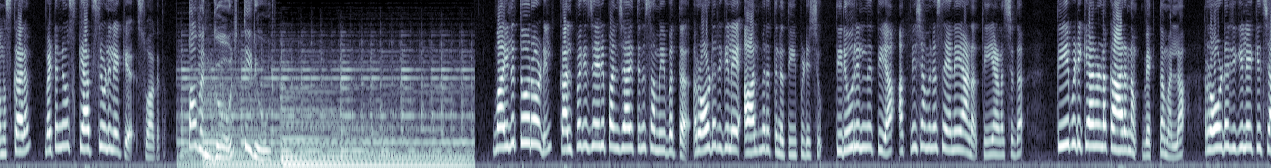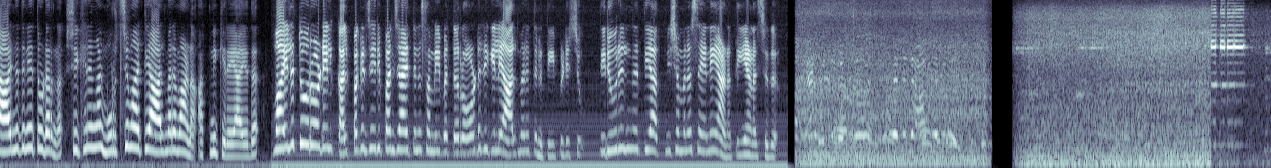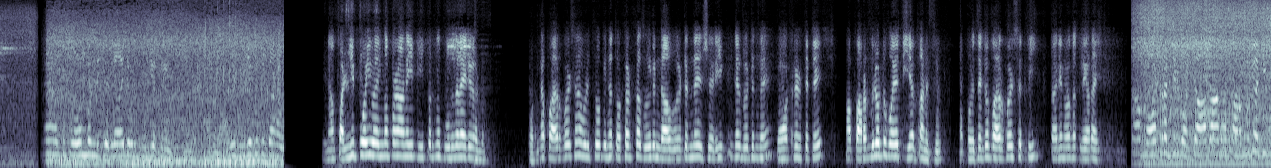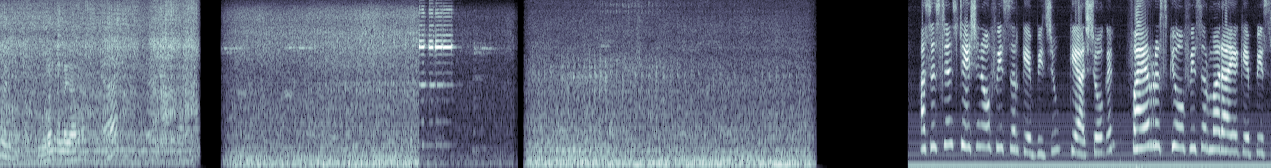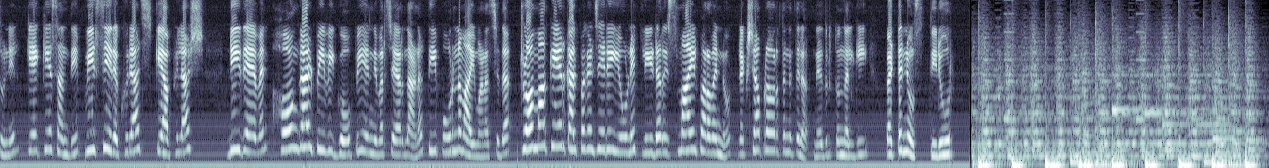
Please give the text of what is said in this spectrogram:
നമസ്കാരം. വെട്ടൻ ന്യൂസ് ക്യാപ്സ്യൂളിലേക്ക് സ്വാഗതം. പവൻ ഗോൾ തിരൂർ. വൈലത്തൂർ റോഡിൽ കൽപ്പകഞ്ചേരി പഞ്ചായത്തിന് സമീപത്ത് റോഡരികിലെ ആൽമരത്തിന് തീപിടിച്ചു. തിരൂരിൽ നിന്നെത്തിയ അഗ്നിശമന സേനയാണ് തീയണച്ചത്. തീപിടിക്കാനുള്ള കാരണം വ്യക്തമല്ല. റോഡരികിലേക്ക് ചാഞ്ഞതിനെ തുടർന്ന് ശിഖരങ്ങൾ മുറിച്ചുമാറ്റിയ ആൽമരമാണ് അഗ്നിക്കിരയായത്. വയലത്തൂർ റോഡിൽ കൽപ്പകഞ്ചേരി പഞ്ചായത്തിന് സമീപത്ത് റോഡരികിലെ ആൽമരത്തിന് തീപിടിച്ചു. തിരൂരിൽ നിന്നെത്തിയ അഗ്നിശമന സേനയാണ് തീയണച്ചത്. ഞാൻ പള്ളിയിൽ പോയി വന്നപ്പോഴാണ് ഈ പീപ്പറിന് കൂടുതലായിട്ട് കണ്ടത്. ഉടനെ ഫയർഫോഴ്സിനെ വിളിച്ചു. പിന്നെ തൊട്ടടുത്ത വീടുണ്ട്. ആ വീട്ടിൽ നിന്ന് ഷെരീഫിന്റെ വീട്ടിൽ നിന്ന് മോട്ടർ എടുത്തിട്ട് ആ പറമ്പിലോട്ട് പോയ തീയെ കാണിച്ചു അപ്പോഴത്തേക്ക് ഫയർഫോഴ്സ് എത്തി. കാര്യങ്ങളൊക്കെ ക്ലിയർ ആയി. മോട്ടർ അടിച്ചിട്ട് കുറച്ച് ആ ഭാഗം പറമ്പ് കത്തി പോയിരുന്നു assistant station officer K Biju K Ashokan fire rescue ഓഫീസർമാരായ K P Sunil K K Sandeep V C Raghuraj K Abhilash D Devan ഹോങ്കാൾ P V Gopi എന്നിവർ ചേർന്നാണ് തീ പൂർണമായും അണച്ചത്. Trauma care Kalpakanchery unit leader Ismail Paravannur രക്ഷാപ്രവർത്തനത്തിന് നേതൃത്വം നൽകി. വെട്ടന്യൂസ് തിരൂർ.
